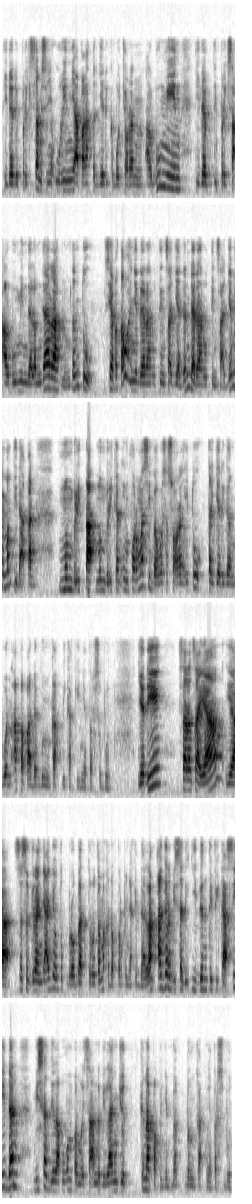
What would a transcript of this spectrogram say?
Tidak diperiksa misalnya urinnya apakah terjadi kebocoran albumin tidak diperiksa albumin dalam darah belum tentu siapa tahu hanya darah rutin saja dan darah rutin saja memang tidak akan memberita memberikan informasi bahwa seseorang itu terjadi gangguan apa pada bengkak di kakinya tersebut. Jadi saran saya ya sesegeranya aja untuk berobat terutama ke dokter penyakit dalam agar bisa diidentifikasi dan bisa dilakukan pemeriksaan lebih lanjut kenapa penyebab bengkaknya tersebut.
